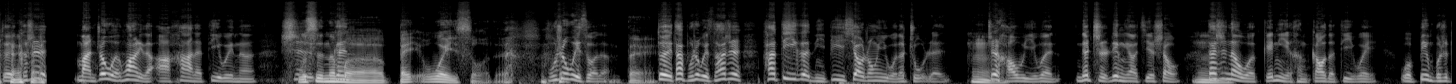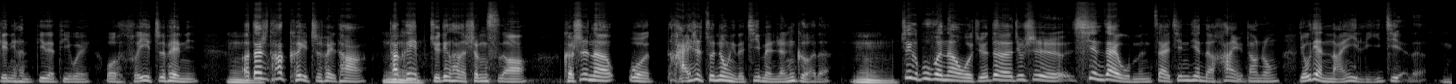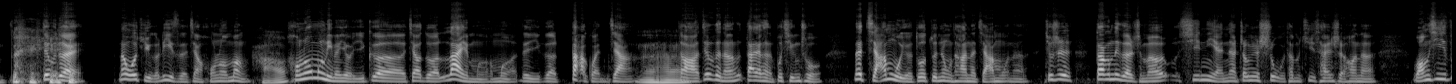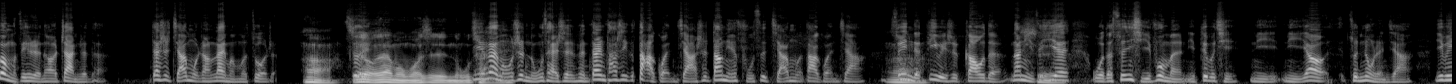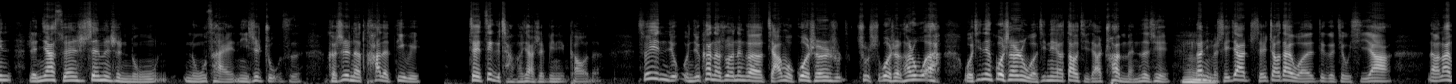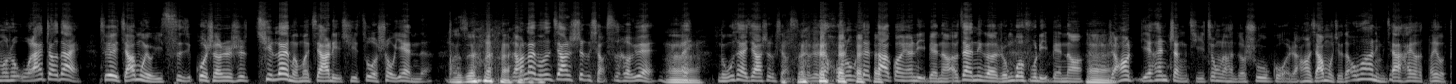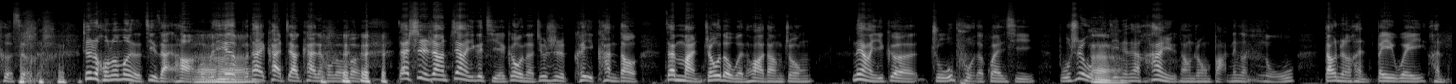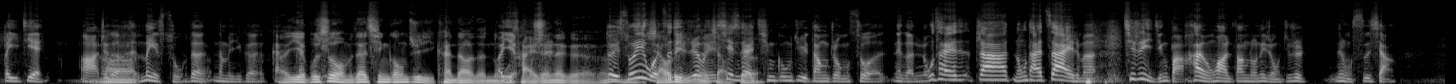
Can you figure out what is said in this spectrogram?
对，可是。满洲文化里的阿哈的地位呢，是不是那么卑畏缩的？不是畏缩的，对，对他不是畏缩，他是他第一个，你必须效忠于我的主人，嗯，这毫无疑问，你的指令要接受。嗯、但是呢，我给你很高的地位，我并不是给你很低的地位，我随意支配你，嗯、啊，但是他可以支配他，他可以决定他的生死啊、哦。嗯、可是呢，我还是尊重你的基本人格的。嗯，这个部分呢，我觉得就是现在我们在今天的汉语当中有点难以理解的，对，对不对？那我举个例子，讲《红楼梦》。好，《红楼梦》里面有一个叫做赖嬷嬷的一个大管家，嗯、啊，这个可能大家可能不清楚。那贾母有多尊重他呢？贾母呢，就是当那个什么新年呢，正月十五他们聚餐时候呢，王熙凤这些人都要站着的，但是贾母让赖嬷嬷坐着。啊，只有赖嬷嬷是奴才，因为赖嬷嬷是奴才身份，但是他是一个大管家，是当年服侍贾母的大管家，所以你的地位是高的。嗯、那你这些我的孙媳妇们，你对不起，你你要尊重人家，因为人家虽然是身份是奴奴才，你是主子，可是呢，他的地位在这个场合下是比你高的。所以你就你就看到说那个贾母过生日是过生日，他说我、啊、我今天过生日，我今天要到几家串门子去，嗯、那你们谁家谁招待我这个酒席啊？那赖嬷说：“我来招待。”所以贾母有一次过生日是去赖嬷嬷家里去做寿宴的。啊、真的。然后赖嬷嬷家是个小四合院，嗯、哎，奴才家是个小四合院，在红楼梦在大观园里边呢，在那个荣国府里边呢，嗯、然后也很整齐，种了很多蔬果。然后贾母觉得哇，你们家还有很有特色的，这是《红楼梦》有记载哈。我们今天不太看这样看的《红楼梦》，但事实上这样一个结构呢，就是可以看到在满洲的文化当中那样一个主仆的关系，不是我们今天在汉语当中把那个奴当成很卑微、很卑贱。啊，这个很媚俗的那么一个感觉，呃，也不是我们在清宫剧里看到的奴才的那个、呃。对，所以我自己认为，现在清宫剧当中所那个奴才渣、奴才在什么，其实已经把汉文化当中那种就是那种思想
